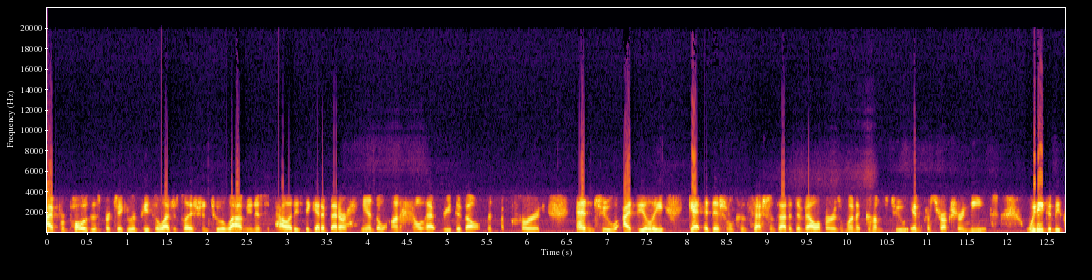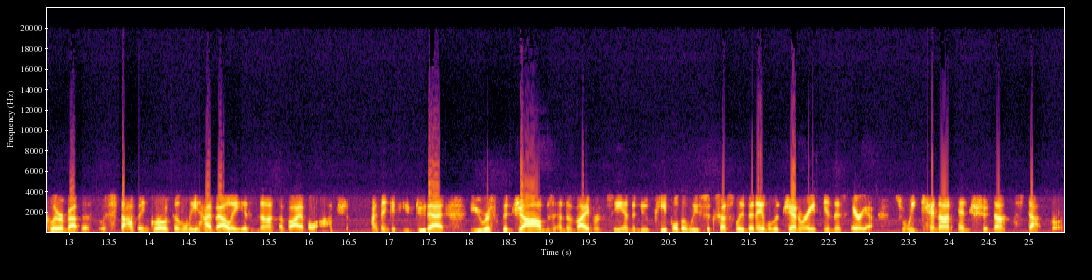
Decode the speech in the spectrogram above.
I propose this particular piece of legislation to allow municipalities to get a better handle on how that redevelopment and to ideally get additional concessions out of developers when it comes to infrastructure needs. We need to be clear about this. Stopping growth in the Lehigh Valley is not a viable option. I think if you do that, you risk the jobs and the vibrancy and the new people that we've successfully been able to generate in this area. So we cannot and should not stop growth.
